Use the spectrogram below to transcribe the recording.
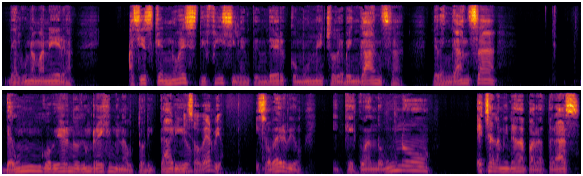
de alguna manera. Así es que no es difícil entender como un hecho de venganza, de venganza de un gobierno, de un régimen autoritario. Y soberbio. Y soberbio. Y que cuando uno echa la mirada para atrás,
